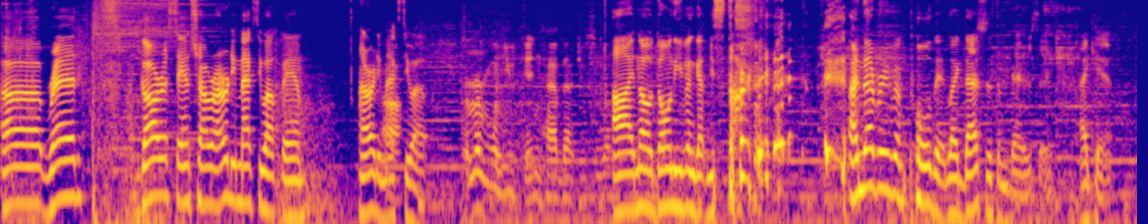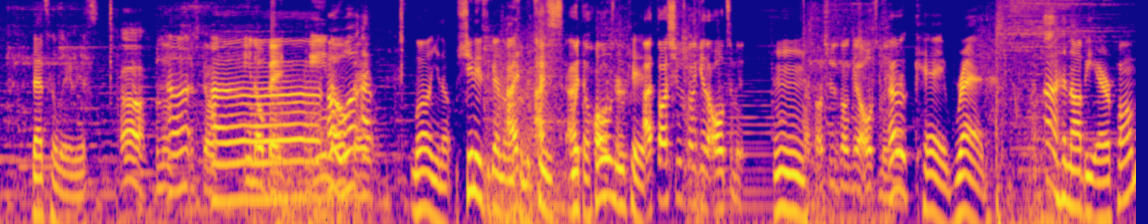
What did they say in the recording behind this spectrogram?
Uh, red. Gaara Sand Shower. I already maxed you out, fam. I already maxed Ah. you out. Remember when you didn't have that one? I know. Don't even get me started. I never even pulled it. Like that's just embarrassing. I can't. That's hilarious. Oh, blue. Uh, Let's go. uh, Ino Bay. Ino oh, well, Bay. I- well, you know, she needs to get an ultimate I too I with a whole called new her. kit. I thought she was gonna get an ultimate. Mm. I thought she was gonna get an ultimate. Okay, red. Uh, Hanabi Air Palm.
